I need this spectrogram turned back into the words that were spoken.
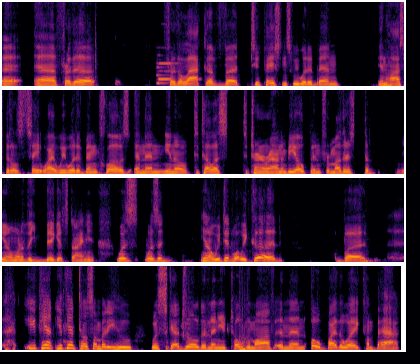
uh, uh, for the for the lack of uh, two patients, we would have been in hospitals statewide. We would have been closed, and then you know to tell us to turn around and be open for mothers. The you know one of the biggest dining was was a you know we did what we could, but uh, you can't you can't tell somebody who was scheduled and then you told them off and then oh by the way come back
